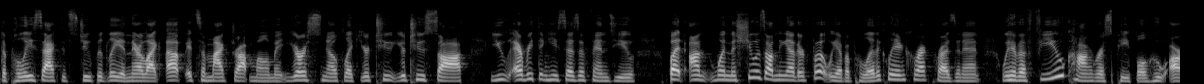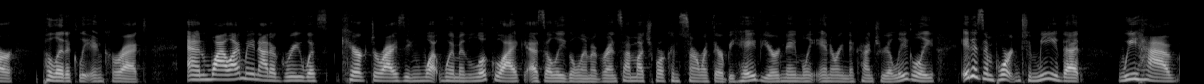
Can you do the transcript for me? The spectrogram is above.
The police acted stupidly and they're like up oh, it's a mic drop moment. You're a snowflake. You're too you're too soft. You everything he says offends you. But on when the shoe is on the other foot we have a politically incorrect president. We have a few congress people who are politically incorrect. And while I may not agree with characterizing what women look like as illegal immigrants, I'm much more concerned with their behavior, namely entering the country illegally. It is important to me that we have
